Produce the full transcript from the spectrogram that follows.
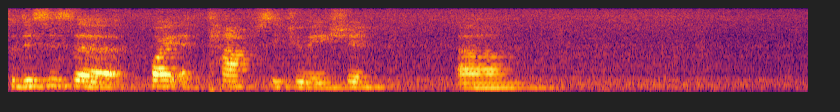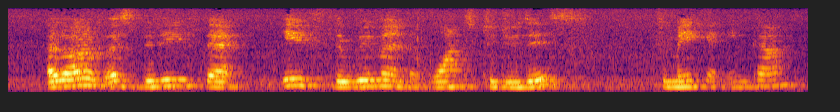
So this is a quite a tough situation. Um, a lot of us believe that if the women want to do this to make an income,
